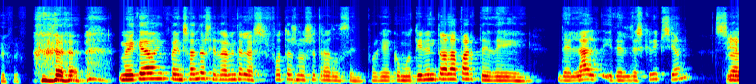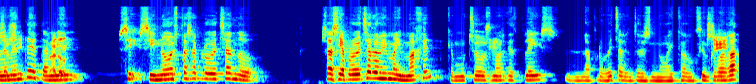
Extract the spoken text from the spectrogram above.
me he quedado pensando si realmente las fotos no se traducen, porque como tienen toda la parte de, del alt y del description, probablemente también. Si, si no estás aprovechando o sea, si aprovechas la misma imagen, que muchos mm. marketplaces la aprovechan, entonces no hay traducción que valga,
